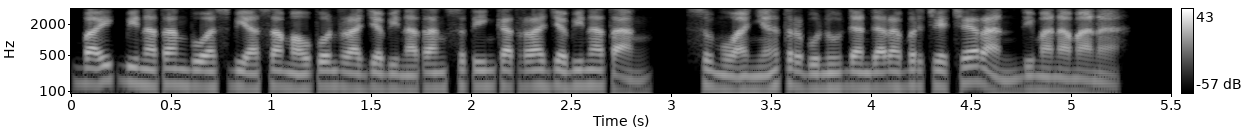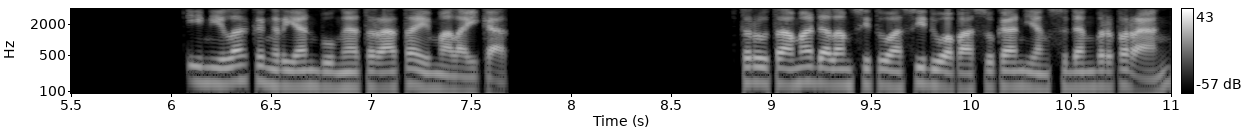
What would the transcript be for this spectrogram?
Baik binatang buas biasa maupun raja binatang setingkat raja binatang, semuanya terbunuh dan darah berceceran di mana-mana. Inilah kengerian bunga teratai malaikat. Terutama dalam situasi dua pasukan yang sedang berperang,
